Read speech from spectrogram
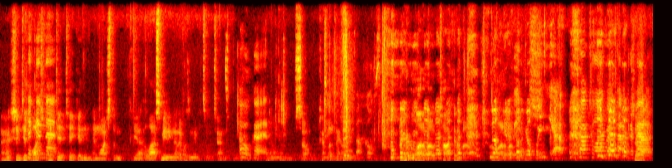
I actually did Kick watch, in I that- did take in and watch the, yeah, the last meeting that I wasn't able to attend. Oh, good. Um, so, kind of up Favorite to date. about goals. I heard a lot about, talking about, a lot No, about goals. Yeah, we talked a lot about talking So- about,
